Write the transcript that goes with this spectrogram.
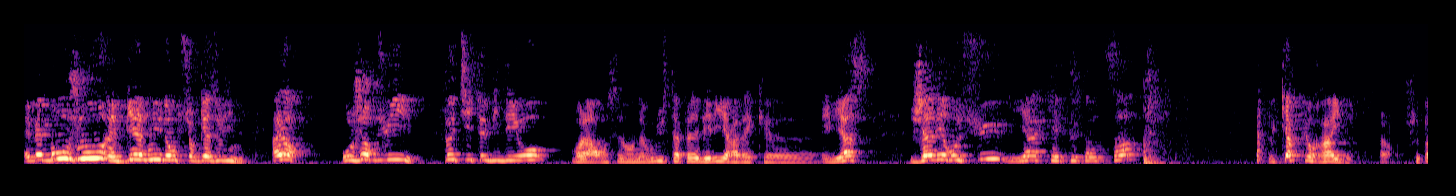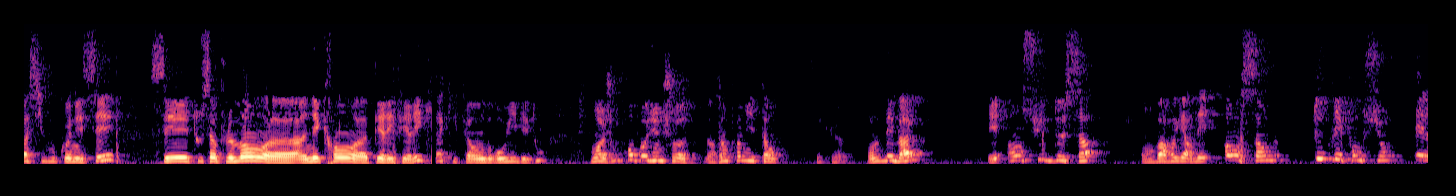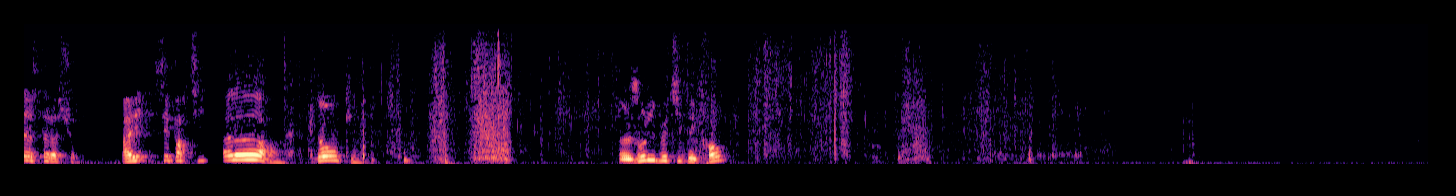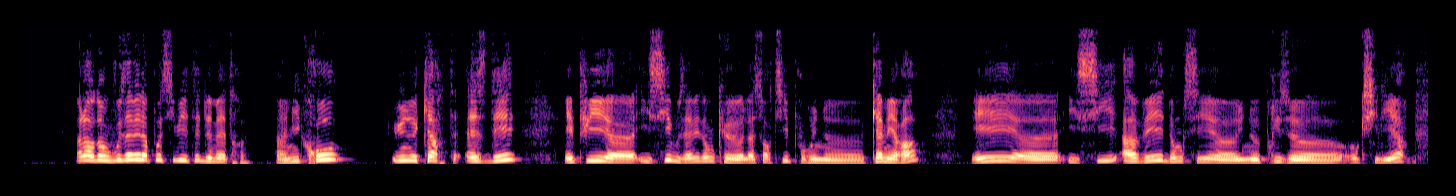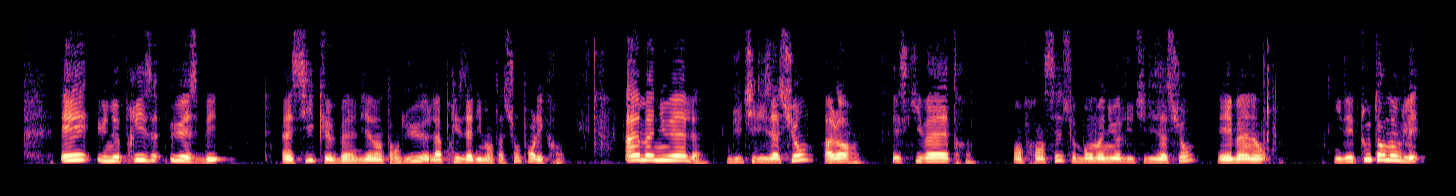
Eh bien bonjour et bienvenue donc sur Gasoline. Alors aujourd'hui petite vidéo. Voilà, on, a voulu se taper un délire avec euh, Elias. J'avais reçu il y a quelques temps de ça le Carpure Ride. Alors je ne sais pas si vous connaissez. C'est tout simplement euh, un écran euh, périphérique qui fait Android et tout. Moi je vous propose une chose. Dans un premier temps, c'est que on le déballe et ensuite de ça, on va regarder ensemble toutes les fonctions et l'installation. Allez, c'est parti. Alors, donc, un joli petit écran. Alors donc, vous avez la possibilité de mettre un micro, une carte SD, et puis euh, ici, vous avez donc euh, la sortie pour une euh, caméra. Et ici, AV, donc c'est une prise auxiliaire et une prise USB ainsi que ben, bien entendu la prise d'alimentation pour l'écran. Un manuel d'utilisation. Alors, est-ce qu'il va être en français ce bon manuel d'utilisation? Eh ben non, il est tout en anglais.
